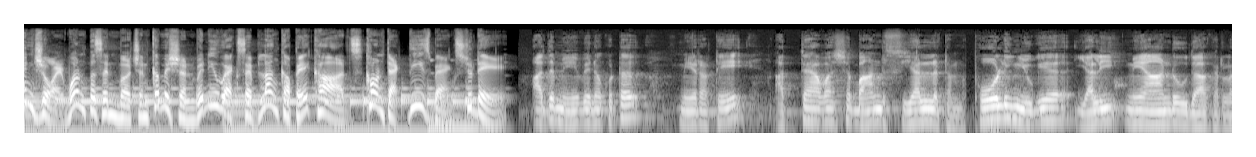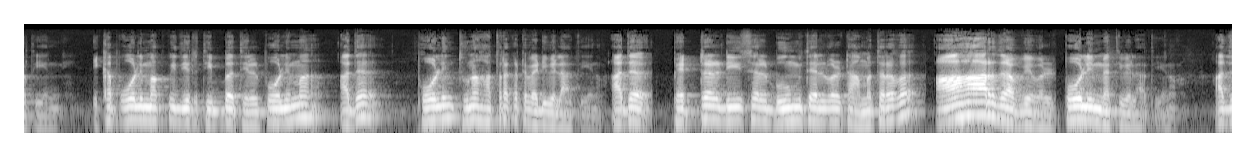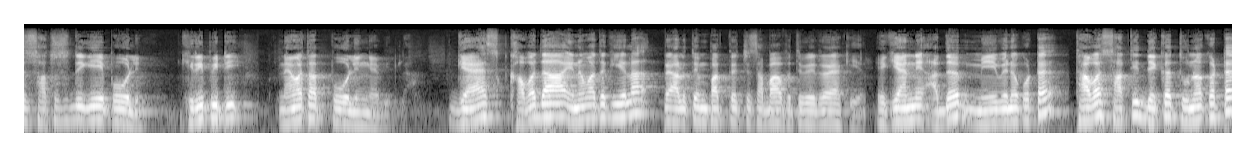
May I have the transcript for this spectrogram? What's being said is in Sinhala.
Enjoy 1% merchant commission when you accept LankaPay cards. Contact these banks today. අද මේ වෙනකොට මේ රටේ අත්‍යවශ්‍ය බාණ්ඩ සියල්ලටම පෝලිං යුගය යළි මේ ආණ්ඩු උදා කරලා තියෙන්නේ. එක පෝලිමක් විදිහට තිබ්බ තෙල් පෝලිම අද පෝලිං 3-4කට වැඩි වෙලා තියෙනවා. අද පෙට්‍රල් ඩීසල් භූමි තෙල් වලට අමතරව ආහාර ද්‍රව්‍ය වලට පෝලිම් ඇති වෙලා තියෙනවා. අද සතුසු දිගේ පෝලිම් කිරිපිටි නැවතත් පෝලිං ඇවිල්ලා. ගෑස් කවදා එනවද කියලා අලුතෙන් පත්වෙච්ච සභාපතිවරයා කියන. ඒ කියන්නේ අද මේ වෙනකොට තව සති දෙක තුනකට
